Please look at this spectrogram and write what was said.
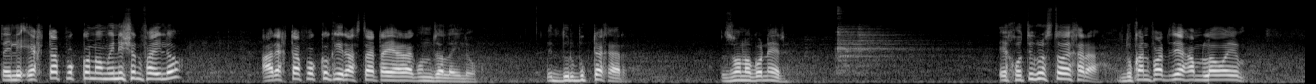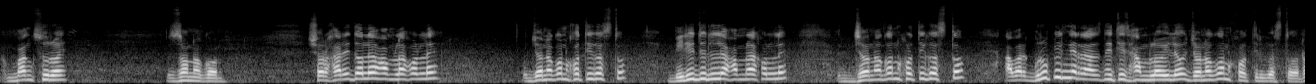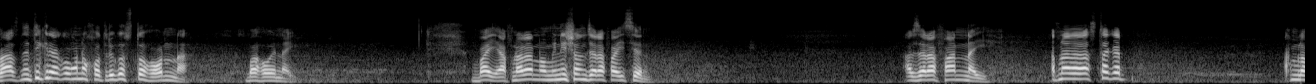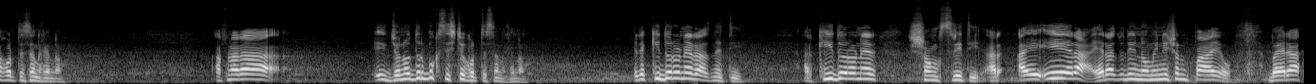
তাইলে একটা পক্ষ নমিনেশন পাইলো, আর একটা পক্ষ কি রাস্তা টায়ার আগুন জ্বালাইলো। এই দুর্ভোগটা কার? জনগণের। এই ক্ষতিগ্রস্ত হয় খারা দোকানপাট যে হামলা হয় বাংচুর হয়, জনগণ। সরকারি দলেও হামলা করলে জনগণ ক্ষতিগ্রস্ত। বিরোধী দলে হামলা করলে জনগণ ক্ষতিগ্রস্ত, আবার গ্রুপিংয়ের রাজনীতির হামলা হইলেও জনগণ ক্ষতিগ্রস্ত। রাজনীতিকরা কখনো ক্ষতিগ্রস্ত হন না বা হয় নাই। ভাই, আপনারা নমিনেশন যারা পাইছেন আর যারা ফান নাই, আপনারা রাস্তাঘাট হামলা করতেছেন কেন? আপনারা এই জনদুর্ভোগ সৃষ্টি করতেছেন কেন? এটা কি ধরনের রাজনীতি? আর কি ধরনের সংস্কৃতি? আর এরা এরা যদি নমিনেশন পায়ও বা এরা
